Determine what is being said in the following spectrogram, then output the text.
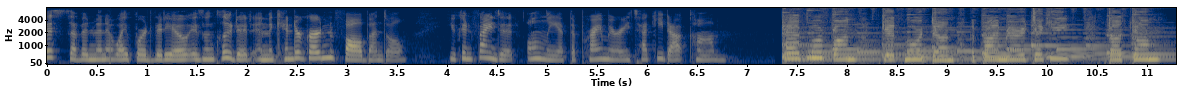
This 7-minute whiteboard video is included in the Kindergarten Fall Bundle. You can find it only at theprimarytechie.com. Have more fun, get more done, theprimarytechie.com.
